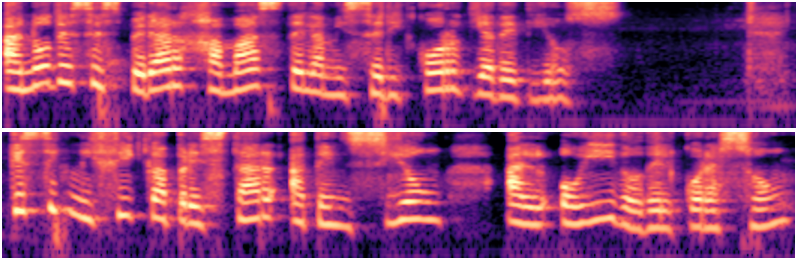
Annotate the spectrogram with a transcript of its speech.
a no desesperar jamás de la misericordia de Dios. ¿Qué significa prestar atención al oído del corazón?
